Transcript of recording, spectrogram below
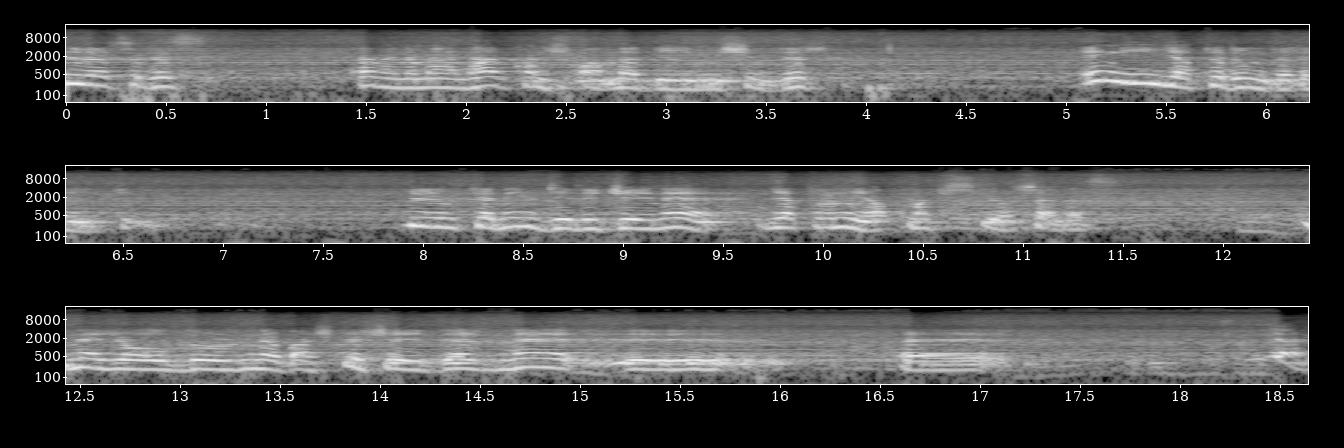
bilirsiniz hemen hemen her konuşmamda değinmişimdir. En iyi yatırımdır eğitim. Bir ülkenin geleceğine yatırım yapmak istiyorsanız ne yoldur, ne başka şeydir, ne e, e, Yani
